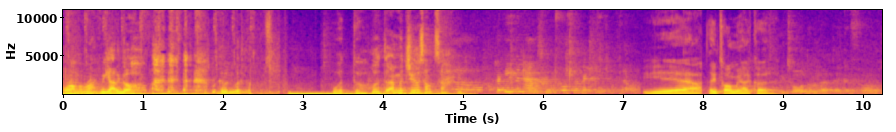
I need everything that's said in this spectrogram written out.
We're on the run. We gotta go. look at him. Look at him. What the? What? The? I met you guys outside. Have you been asking for permission to film? Yeah. They told me I could. We told them that they could film us.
